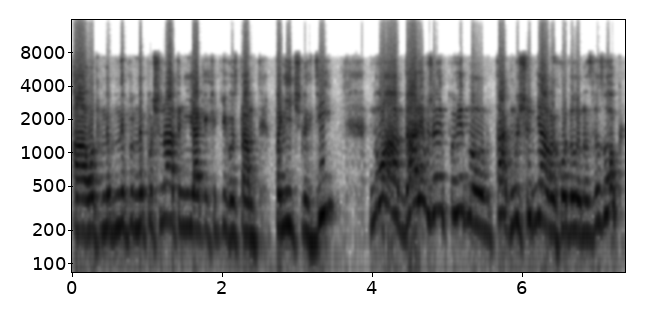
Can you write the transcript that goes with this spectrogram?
А от не, не, не починати ніяких якихось там панічних дій. Ну а далі вже відповідно так. Ми щодня виходили на зв'язок.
